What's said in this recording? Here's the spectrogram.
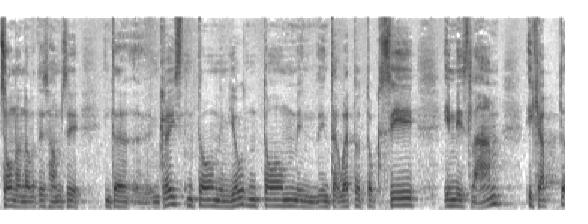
Zonen, aber das haben sie in der, äh, im Christentum, im Judentum, in, in der Orthodoxie, im Islam. Ich glaube, da,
